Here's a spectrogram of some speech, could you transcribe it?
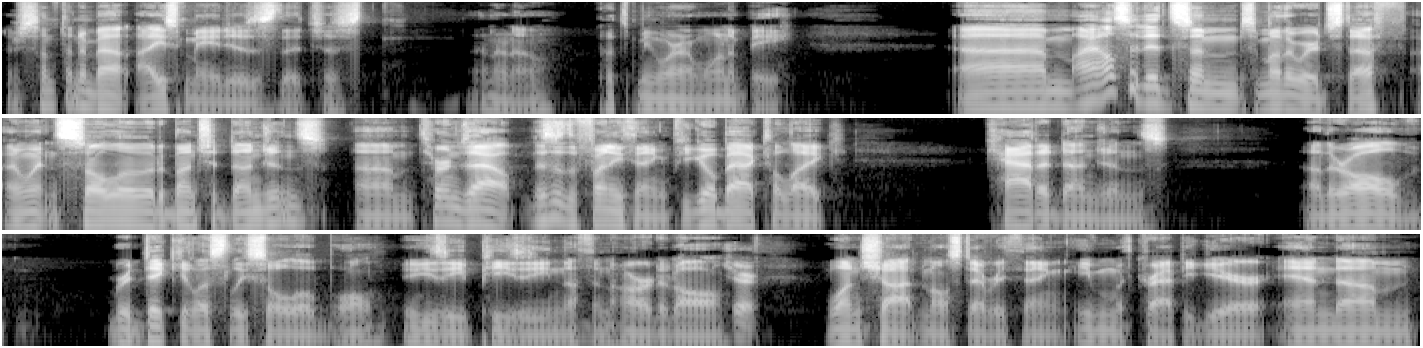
There's something about ice mages that just, I don't know, puts me where I want to be. Um, I also did some some other weird stuff. I went and soloed a bunch of dungeons. Um, turns out this is the funny thing. If you go back to like Kata dungeons, uh, they're all ridiculously soloable, easy peasy, nothing hard at all. Sure. One shot most everything, even with crappy gear. And um,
